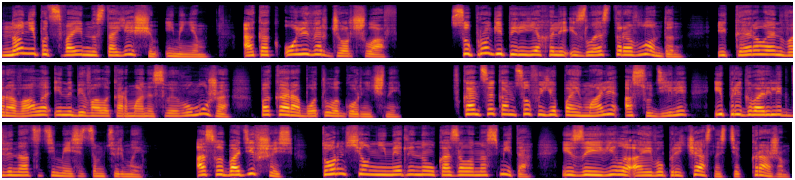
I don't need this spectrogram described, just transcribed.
но не под своим настоящим именем, а как Оливер Джордж Лав. Супруги переехали из Лестера в Лондон, и Кэролайн воровала и набивала карманы своего мужа, пока работала горничной. В конце концов ее поймали, осудили и приговорили к 12 месяцам тюрьмы. Освободившись, Торнхилл немедленно указала на Смита и заявила о его причастности к кражам.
